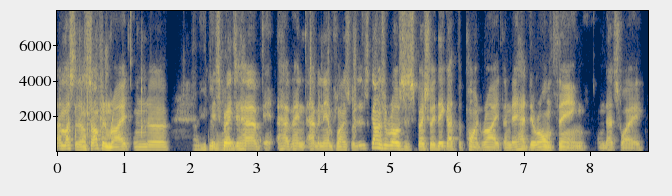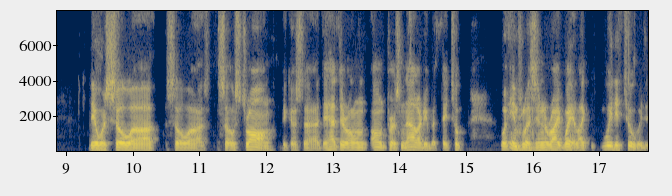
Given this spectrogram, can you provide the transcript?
I must have done something right, and uh, it's great to have have an, have an influence. But it's Guns N' Roses, especially, they got the point right, and they had their own thing, and that's why they were so uh, so uh, so strong because uh, they had their own own personality, but they took were influenced in the right way, like we did too. We,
